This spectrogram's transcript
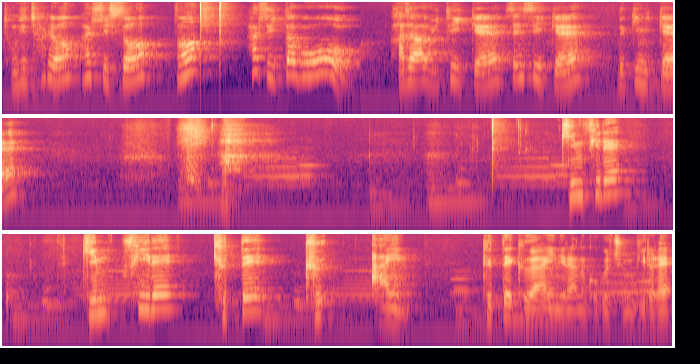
정신 차려. 할 수 있어. 어? 할 수 있다고. 가자 위트 있게 센스 있게 느낌 있게. 김필의 김필의 그때 그 아인. 그때 그 아인이라는 곡을 준비를 해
